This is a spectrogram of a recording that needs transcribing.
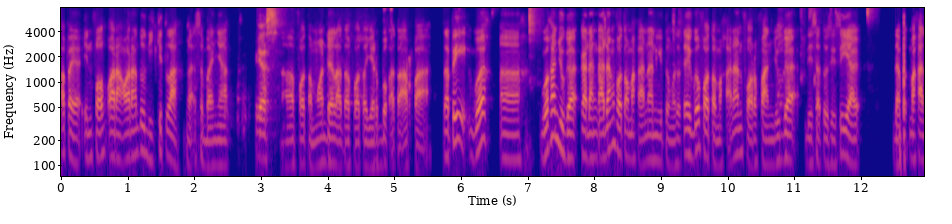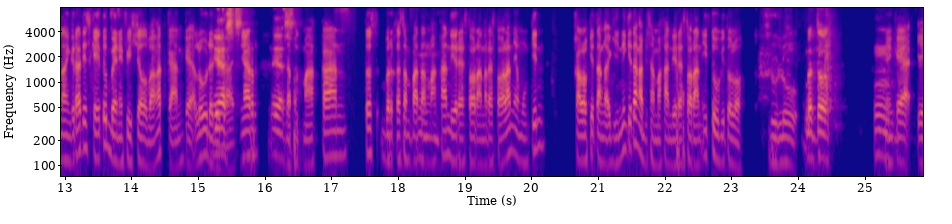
apa ya involve orang-orang tuh dikit lah nggak sebanyak Yes. uh, foto model atau foto yearbook atau apa tapi gue uh, gue kan juga kadang-kadang foto makanan gitu maksudnya gue foto makanan for fun juga di satu sisi ya dapat makanan gratis kayak itu beneficial banget kan kayak lu udah Yes. dibayar Yes. dapat makan terus berkesempatan Hmm. makan di restoran-restoran yang mungkin kalau kita nggak gini kita nggak bisa makan di restoran itu gitu loh dulu Betul. Hmm. yang kayak ya,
